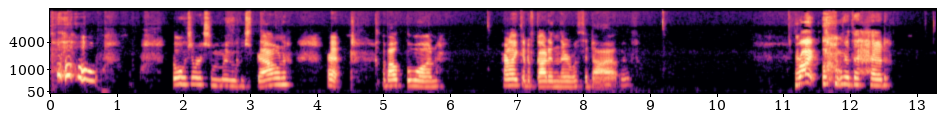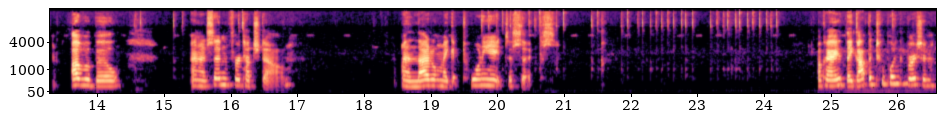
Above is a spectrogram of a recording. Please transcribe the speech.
Those were some moves down at about the one. Probably could have got in there with the dive. Right over the head of a bill. And it's in for a touchdown. And that'll make it 28 to 6. Okay, they got the two point conversion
